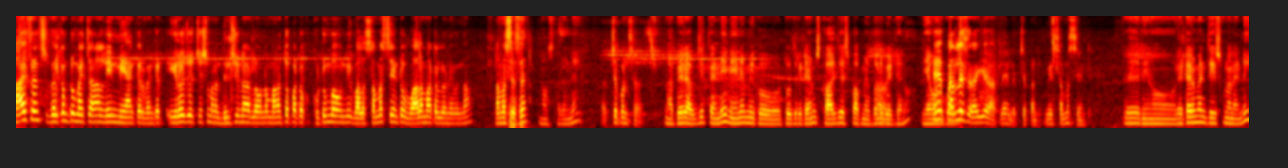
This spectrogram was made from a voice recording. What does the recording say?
hi friends welcome to my channel. నేను మీ యాంకర్ వెంకట్. ఈ రోజు వచ్చేసి మనం దిల్షునార్లో ఉన్నాం. మనతో పాటు ఒక కుటుంబం ఉంది. వాళ్ళ సమస్య ఏంటో వాళ్ళ మాటల్లోనే విందాం. నమస్తే సార్. నమస్కారం అండి. చెప్పండి సార్. నా పేరు అభిజిత్ అండి. నేనే మీకు టూ త్రీ టైమ్స్ కాల్ చేసి పాపం ఇబ్బంది. పెట్టాను. పర్లేదు సార్. అయ్యో అట్లేం లేదు. చెప్పండి. మీ సమస్య ఏంటి? నేను రిటైర్మెంట్ తీసుకున్నానండి.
